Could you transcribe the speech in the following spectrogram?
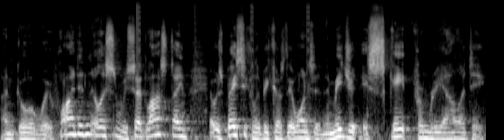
and go away. Why didn't they listen? We said last time it was basically because they wanted an immediate escape from reality.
